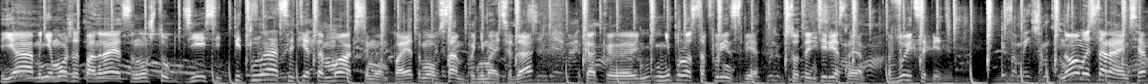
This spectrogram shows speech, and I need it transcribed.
я, мне может понравиться, ну, штук 10-15 это максимум. Поэтому, сами понимаете, да, как э, не просто, в принципе, что-то интересное выцепить. Но мы стараемся.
